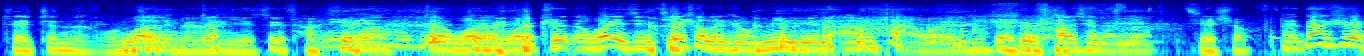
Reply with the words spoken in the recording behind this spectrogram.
这真的，我们这里面你最操心。对，我我知道，我已经接受了这种命运的安排，我 是操心的命，接受。哎，但是。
